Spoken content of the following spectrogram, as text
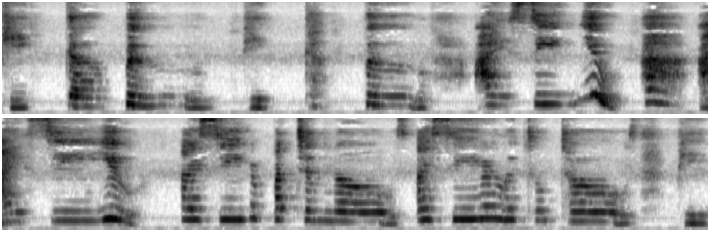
Peekaboo, peekaboo, I see you, I see you. I see your button nose, I see your little toes. Peekaboo,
